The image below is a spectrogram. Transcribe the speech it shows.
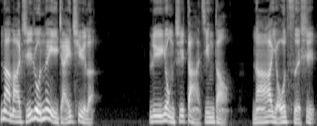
那马直入内宅去了。吕用之大惊道：“哪有此事？”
